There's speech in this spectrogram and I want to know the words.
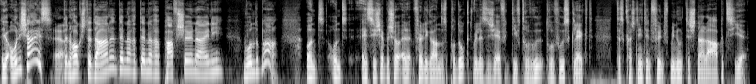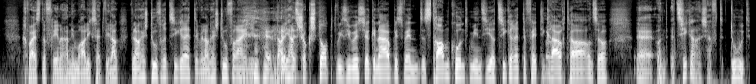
Ja, ohne Scheiß. Ja. Dann hockst du da hin, dann, dann, paffst du schön eine. Wunderbar. Und, und es ist eben schon ein völlig anderes Produkt, weil es ist effektiv darauf ausgelegt, das kannst du nicht in fünf Minuten schnell abziehen. Ich weiß noch, früher haben immer alle gesagt, wie lange wie lang hast du für eine Zigarette, wie lange hast du für eine? Und alle haben es schon gestoppt, weil sie wissen ja genau, bis wenn das Tram kommt, müssen sie ja Zigarette fertig geraucht haben und so. Äh, und eine Zigarre ist einfach, Dude,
